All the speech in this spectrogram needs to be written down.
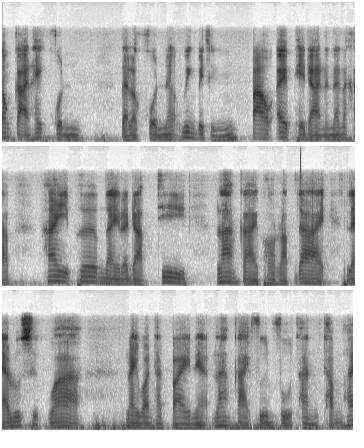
ต้องการให้คนแต่ละคนนะวิ่งไปถึงเป้าไอ้เพดานนั้นนะครับ ให้เพิ่มในระดับที่ร่างกายพอรับได้ แล้วรู้สึกว่าในวันถัดไปเนี่ยร่างกายฟื้นฟูทันทำให้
